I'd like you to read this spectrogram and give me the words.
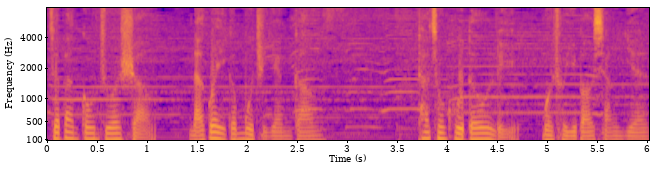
在办公桌上拿过一个木质烟缸，他从裤兜里摸出一包香烟，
